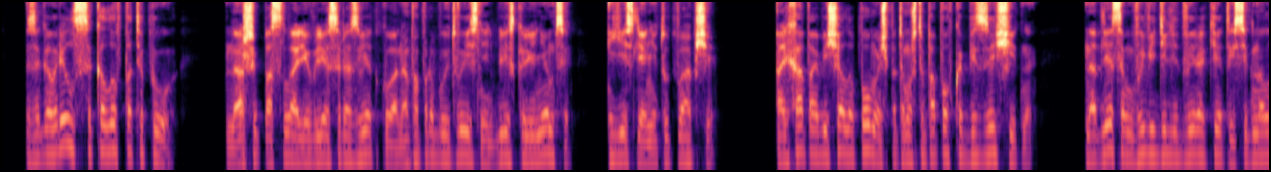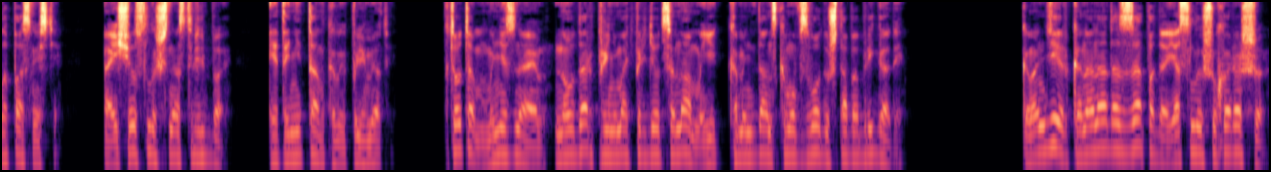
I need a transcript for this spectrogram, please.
– заговорил Соколов по ТПУ. «Наши послали в лес разведку, она попробует выяснить, близко ли немцы, и есть ли они тут вообще. Альха пообещала помощь, потому что Поповка беззащитна. Над лесом выведели две ракеты, сигнал опасности. А еще слышна стрельба. Это не танковые пулеметы. Кто там, мы не знаем, но удар принимать придется нам и комендантскому взводу штаба бригады. «Командир, канонада с запада, я слышу хорошо»,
